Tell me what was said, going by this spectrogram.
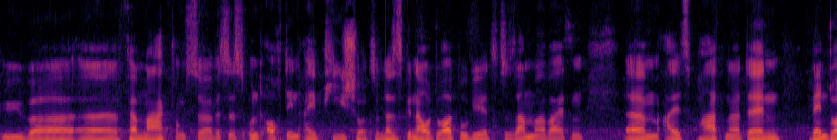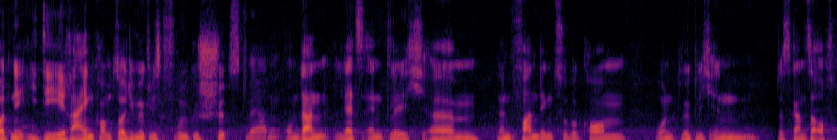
über äh, Vermarktungsservices und auch den IP-Schutz. Und das ist genau dort, wo wir jetzt zusammenarbeiten ähm, als Partner, denn wenn dort eine Idee reinkommt, soll die möglichst früh geschützt werden, um dann letztendlich ähm, ein Funding zu bekommen und wirklich in das Ganze auch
